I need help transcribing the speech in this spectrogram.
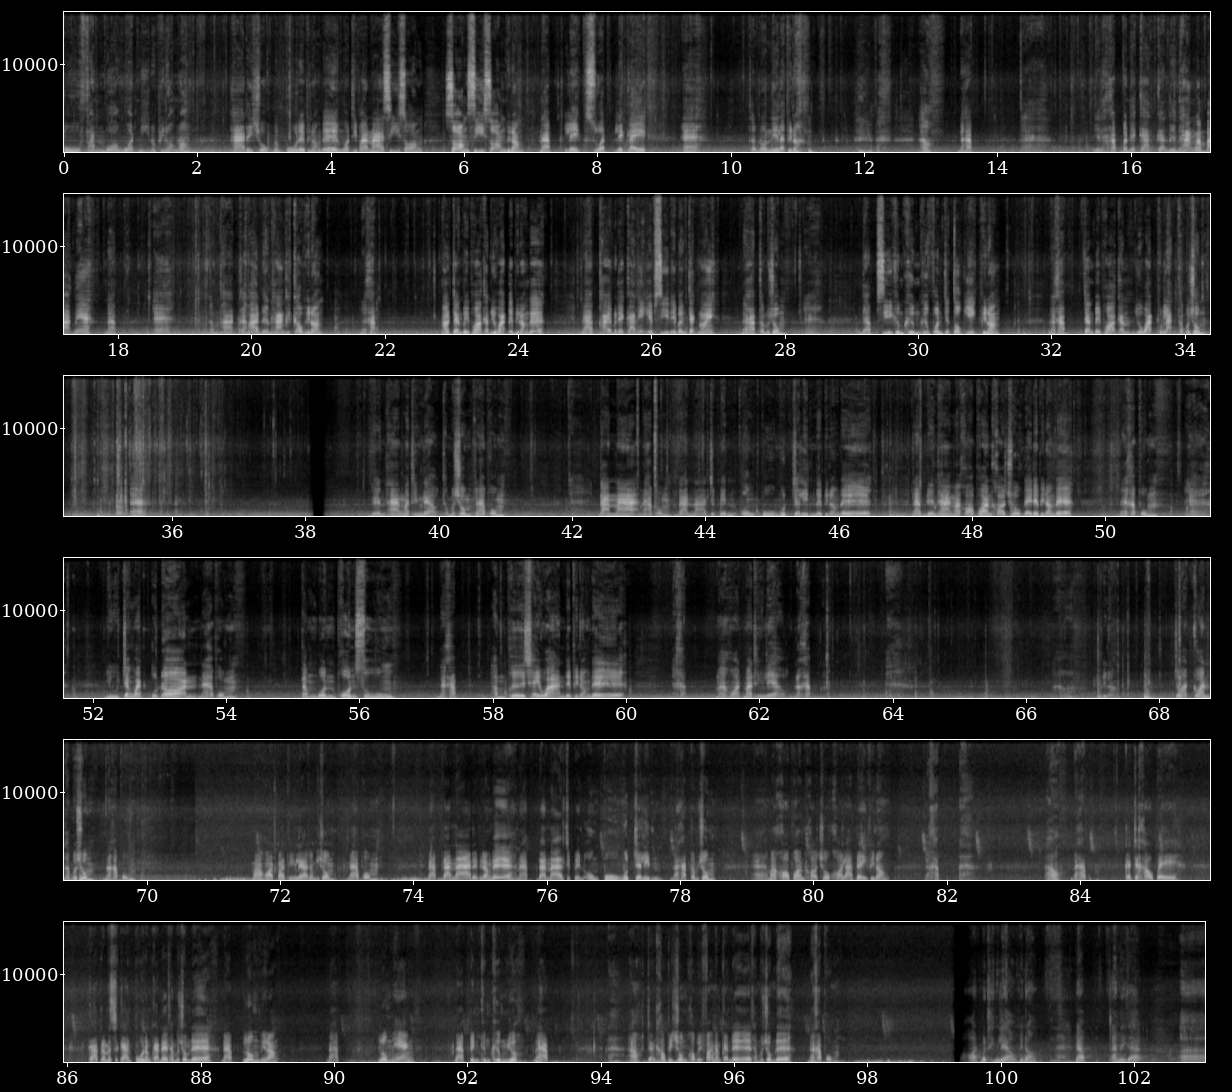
ปูฝันวองวดนี่เนาะพี่น้องเนาะหาได้โชคน้ำปูได้พี่น้องเด้งวดที่ผ่านมา42 242พี่น้องนะครับเลขสวดเลขไหลอ่าถนนนี่แหละพี่น้อง เอา นะครับนี่แหละครับบรรยากาศการเดินทางลำบากแน่นะครับแอบลำบากกับพาเดินทางคือเก่าพี่น้องนะครับเอาจังไปพ่อกันยุวัดได้อพี่น้องเด้อนะครับทายบรรยากาศให้ FC ได้เบิ่งจักหน่อยนะครับท่านผู้ชมนะครับสีครึมคือฝนจะตกอีกพี่น้องนะครับ จังไปพ่อกันยุวัดผุนละท่านผู้ชมอ่าเดินทางมาถึงแล้วท่านผู้ชมนะครับผม ด้านหน้านะครับผมด้านหน้าจะเป็นองค์ปู่มุจลินเด้อพี่น้องเด้อนะครับเดินทางมาขอพรขอโชคได้เด้อพี่น้องเด้อนะครับผมอ่าอยู่จังหวัดอุดรนะครับผมตำบลโพนสูงนะครับอำเภอชัยวานเด้อพี่น้องเด้อนะครับมาหอดมาถึงแล้วนะครับเอาพี่น้องจอดก่อนท่านผู้ชมนะครับผม มาหอดมาถึงแล้วท่านผู้ชมนะครับผมนะครับด้านหน้าด้วยพี่น้องเด้อนะครับด้านหน้าจะเป็นองค์ปู่มุจลินนะครับท่านผู้ชมอ่ามาขอพรขอโชคขอลาบได้พี่น้องนะครับเอานะครับก็จะเข้าไปกราบนมัสการปูน้ำกันได้ท่านผู้ชมเด้อนะครับล่มพี่น้องนะครับล่มแห้งนะครับเป็นคึมๆอยู่นะครับเอาจังเข้าไปชมเข้าไปฟังน้ำกันเด้อท่านผู้ชมเด้อนะครับผมมาฮอดมาถึงแล้วพี่น้องนะครับ อันนี้ก็อ่า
